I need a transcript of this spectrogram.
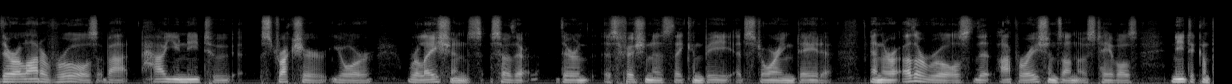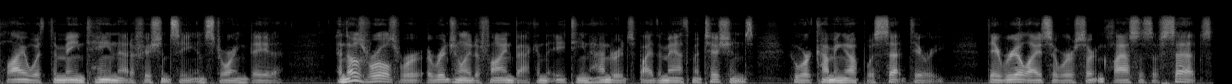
there are a lot of rules about how you need to structure your relations so that they're as efficient as they can be at storing data. And there are other rules that operations on those tables need to comply with to maintain that efficiency in storing data. And those rules were originally defined back in the 1800s by the mathematicians who were coming up with set theory they realized there were certain classes of sets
